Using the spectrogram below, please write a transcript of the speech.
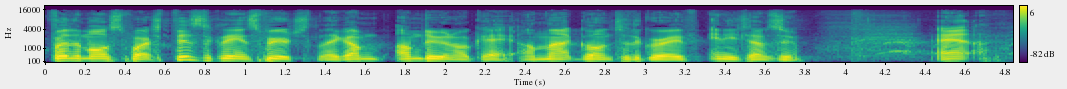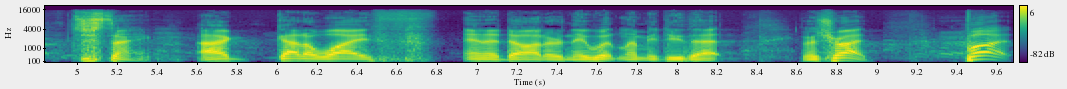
For the most part, physically and spiritually, like I'm, I'm doing okay. I'm not going to the grave anytime soon. And just saying, I got a wife and a daughter, and they wouldn't let me do that if I tried. But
